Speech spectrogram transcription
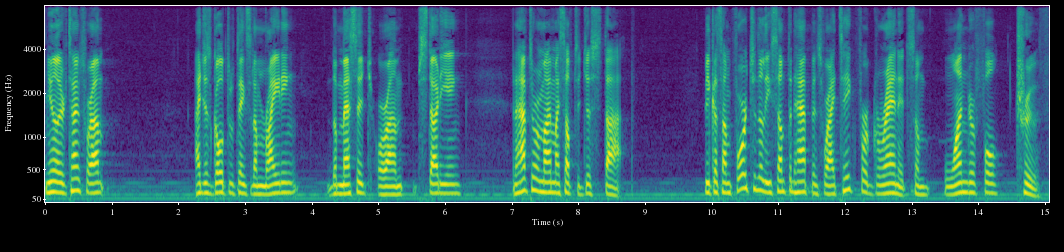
you know, there are times where I'm, I just go through things that I'm writing the message or I'm studying, and I have to remind myself to just stop. Because unfortunately, something happens where I take for granted some wonderful truth.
